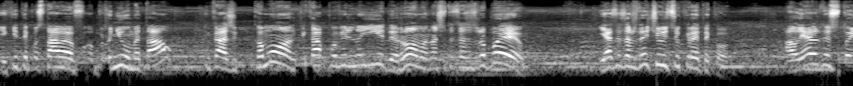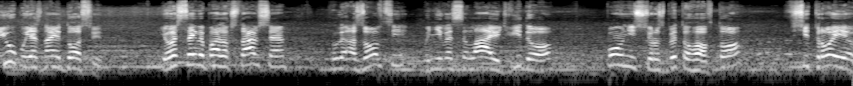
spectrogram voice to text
яке ти поставив броню метал, він каже: Камон, пікап повільно їде, Рома, на що ти це зробив? Я це завжди чую цю критику. Але я завжди стою, бо я знаю досвід. І ось цей випадок стався, коли азовці мені висилають відео повністю розбитого авто. Всі троє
